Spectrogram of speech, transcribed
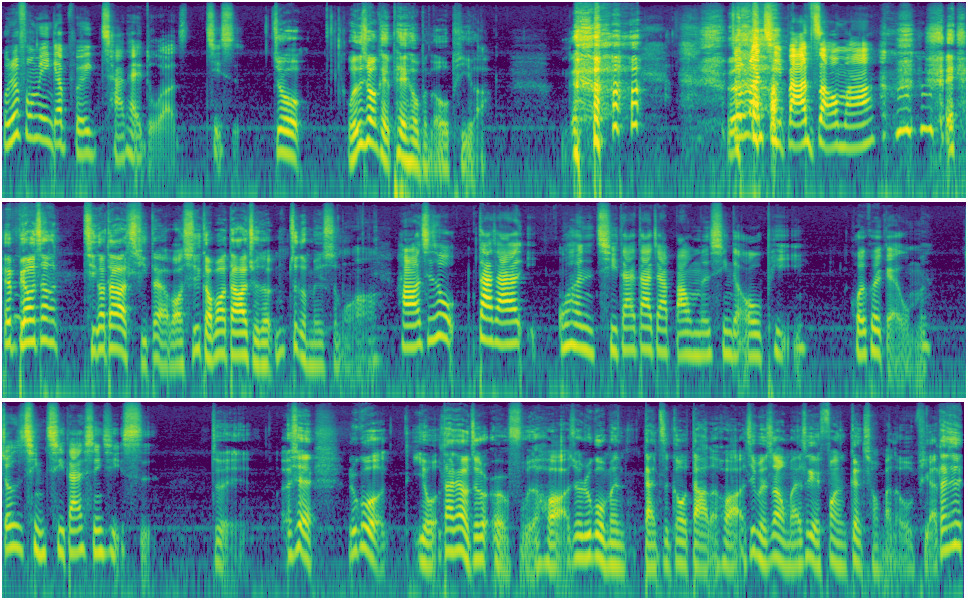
我觉得封面应该不会差太多啊。其实就我是希望可以配合我们的 OP 啦。就乱七八糟吗？哎、哎、不要这样提高大家的期待好不好？其实搞不好大家觉得，嗯，这个没什么啊。好了，其实我大家我很期待大家把我们的新的 OP 回馈给我们，就是请期待星期四。对，而且如果有大家有这个耳福的话，就如果我们胆子够大的话，基本上我们还是可以放更长版的 OP 啊。但是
